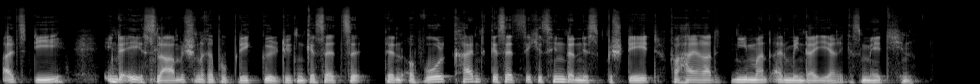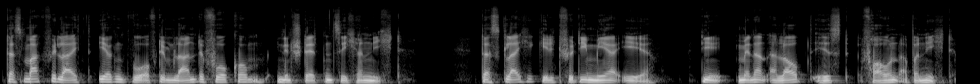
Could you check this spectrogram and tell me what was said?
als die in der Islamischen Republik gültigen Gesetze, denn obwohl kein gesetzliches Hindernis besteht, verheiratet niemand ein minderjähriges Mädchen. Das mag vielleicht irgendwo auf dem Lande vorkommen, in den Städten sicher nicht. Das gleiche gilt für die Mehrehe, die Männern erlaubt ist, Frauen aber nicht.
